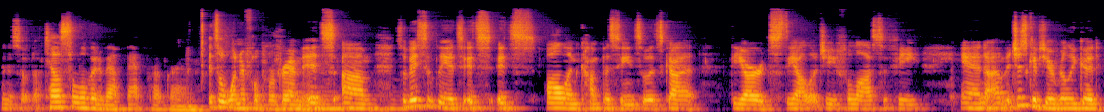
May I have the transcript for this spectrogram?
Minnesota. Tell us a little bit about that program. It's a wonderful program. It's um, so basically it's it's it's all encompassing. So it's got the arts, theology, philosophy, and um, it just gives you a really good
